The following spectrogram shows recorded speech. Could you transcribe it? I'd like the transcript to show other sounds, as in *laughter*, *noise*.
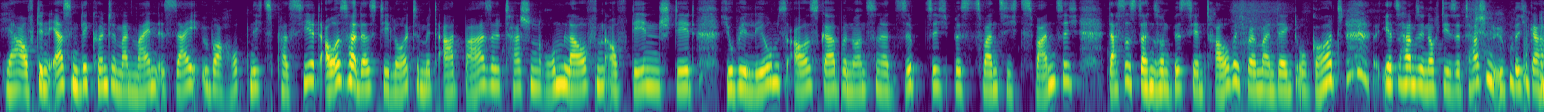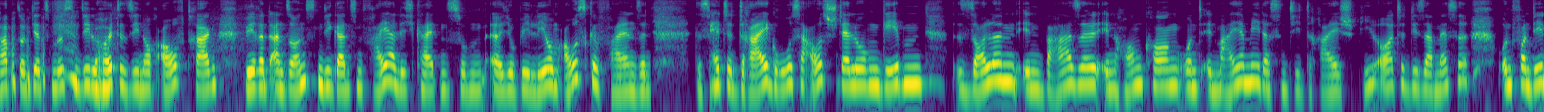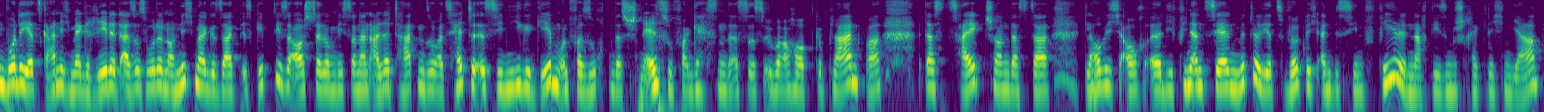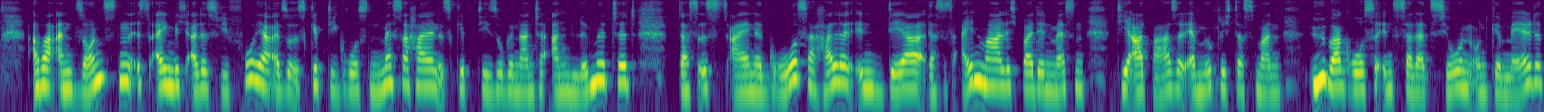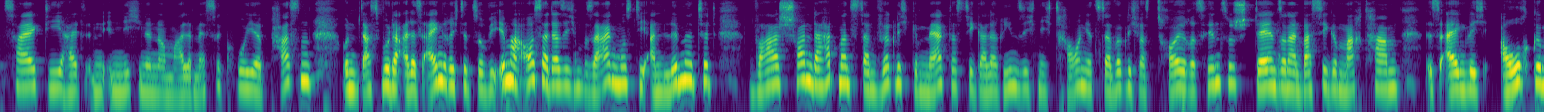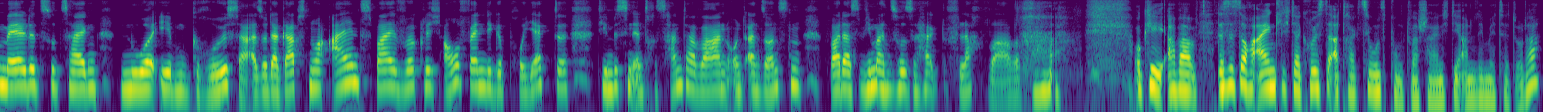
Ja, auf den ersten Blick könnte man meinen, es sei überhaupt nichts passiert, außer dass die Leute mit Art Basel-Taschen rumlaufen, auf denen steht Jubiläumsausgabe 1970 bis 2020. Das ist dann so ein bisschen traurig, weil man denkt, oh Gott, jetzt haben sie noch diese Taschen übrig gehabt und jetzt müssen die Leute sie noch auftragen, während ansonsten die ganzen Feierlichkeiten zum äh, Jubiläum ausgefallen sind. Das hätte drei große Ausstellungen geben sollen in Basel, in Hongkong und in Miami. Das sind die drei Spielorte, die dieser Messe. Und von denen wurde jetzt gar nicht mehr geredet. Also es wurde noch nicht mal gesagt, es gibt diese Ausstellung nicht, sondern alle taten so, als hätte es sie nie gegeben und versuchten das schnell zu vergessen, dass es überhaupt geplant war. Das zeigt schon, dass da, glaube ich, auch äh, die finanziellen Mittel jetzt wirklich ein bisschen fehlen nach diesem schrecklichen Jahr. Aber ansonsten ist eigentlich alles wie vorher. Also es gibt die großen Messehallen, es gibt die sogenannte Unlimited. Das ist eine große Halle, in der, das ist einmalig bei den Messen, die Art Basel ermöglicht, dass man über übergroße Installationen und Gemälde zeigt, die halt in, in nicht in eine normale Messekoje passen. Und das wurde alles eingerichtet, so wie immer, außer dass ich sagen muss, die Unlimited war schon, da hat man es dann wirklich gemerkt, dass die Galerien sich nicht trauen, jetzt da wirklich was Teures hinzustellen, sondern was sie gemacht haben, ist eigentlich auch Gemälde zu zeigen, nur eben größer. Also da gab es nur ein, zwei wirklich aufwendige Projekte, die ein bisschen interessanter waren. Und ansonsten war das, wie man so sagt, Flachware. *laughs* Okay, aber das ist doch eigentlich der größte Attraktionspunkt wahrscheinlich, die Unlimited, oder?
